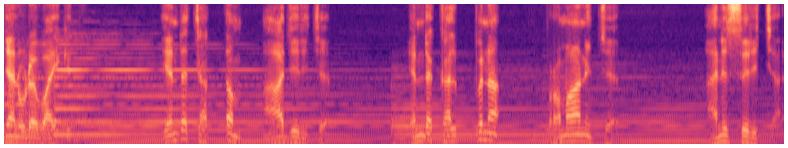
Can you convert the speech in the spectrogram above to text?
ഞാനിവിടെ വായിക്കുന്നു. എന്റെ ചട്ടം ആചരിച്ച് എന്റെ കൽപ്പന പ്രമാണിച്ച് അനുസരിച്ചാൽ.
